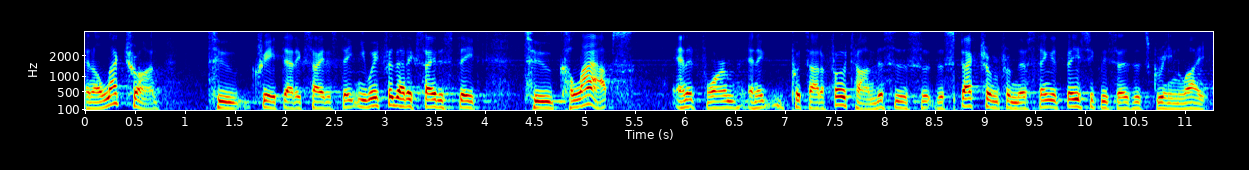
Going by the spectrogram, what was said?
an electron to create that excited state, and you wait for that excited state to collapse, and it forms, and it puts out a photon. This is the spectrum from this thing. It basically says it's green light.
